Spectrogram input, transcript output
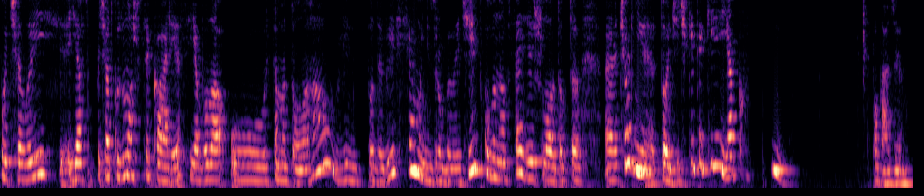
почались. Я спочатку думала, що це карієс. Я була у стоматолога, він подивився, мені зробили чистку, воно все зійшло. Тобто е, чорні точечки такі, як показую.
